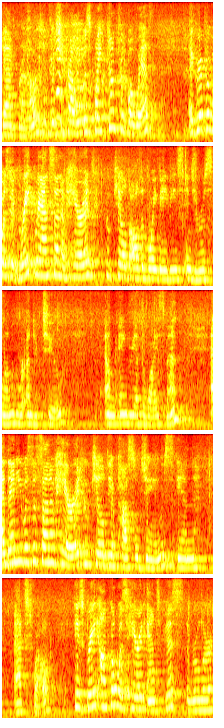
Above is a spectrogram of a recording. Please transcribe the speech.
background, which he probably was quite comfortable with. Agrippa was the great grandson of Herod, who killed all the boy babies in Jerusalem who were under two, angry at the wise men. And then he was the son of Herod, who killed the apostle James in Acts 12. His great uncle was Herod Antipas, the ruler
